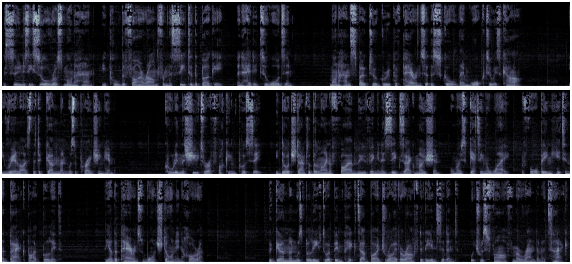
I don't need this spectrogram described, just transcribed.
As soon as he saw Ross Monaghan, he pulled a firearm from the seat of the buggy and headed towards him. Monaghan spoke to a group of parents at the school, then walked to his car. He realised that a gunman was approaching him. Calling the shooter a fucking pussy, he dodged out of the line of fire, moving in a zigzag motion, almost getting away, before being hit in the back by a bullet. The other parents watched on in horror. The gunman was believed to have been picked up by a driver after the incident, which was far from a random attack.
